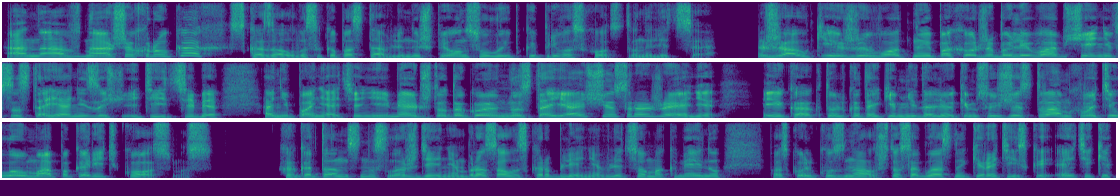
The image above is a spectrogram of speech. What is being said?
«Она в наших руках», — сказал высокопоставленный шпион с улыбкой превосходства на лице. «Жалкие животные, похоже, были вообще не в состоянии защитить себя. Они понятия не имеют, что такое настоящее сражение. И как только таким недалеким существам хватило ума покорить космос». Хакатан с наслаждением бросал оскорбления в лицо Макмейну, поскольку знал, что согласно кератийской этике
